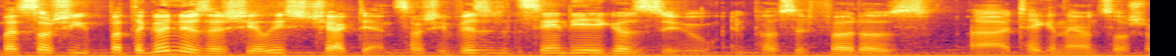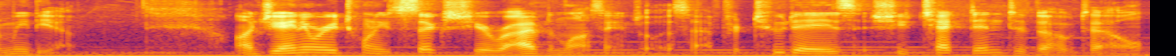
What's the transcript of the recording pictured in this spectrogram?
But so she, but the good news is she at least checked in. So she visited the San Diego Zoo and posted photos uh, taken there on social media. On January 26th, she arrived in Los Angeles. After two days, she checked into the hotel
